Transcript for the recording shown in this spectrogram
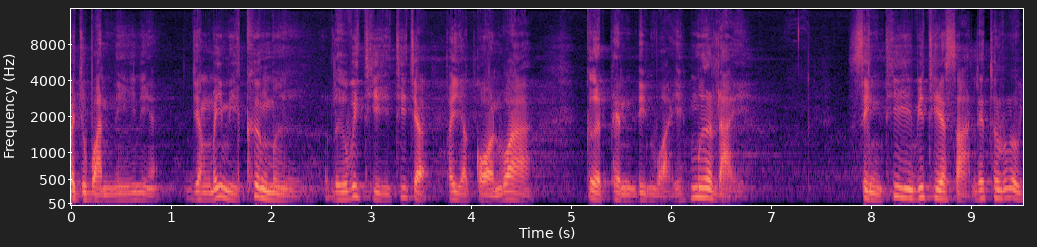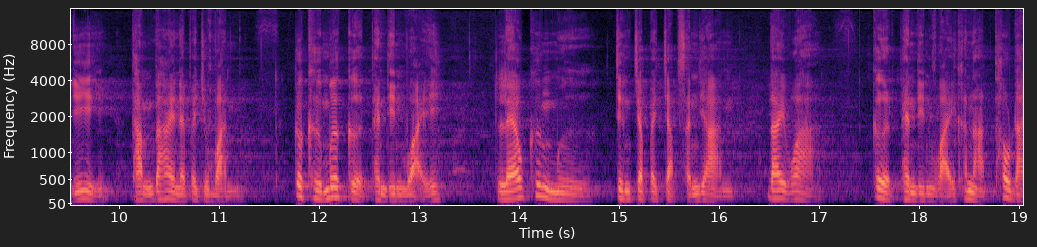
ปัจจุบันนี้เนี่ยยังไม่มีเครื่องมือหรือวิธีที่จะพยากรณ์ว่าเกิดแผ่นดินไหวเมื่อใด สิ่งที่วิทยาศาสตร์และเทคโนโลยี ทำได้ในปัจจุบัน ก็คือเมื่อเกิดแผ่นดินไหว แล้วเครื่องมือจึงจะไปจับสัญญาณได้ว่าเกิดแผ่นดินไหวขนาดเท่าใด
